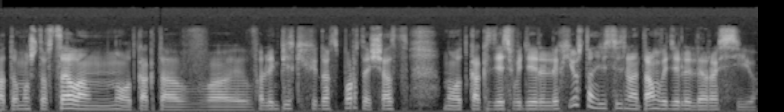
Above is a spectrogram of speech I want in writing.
потому что в целом, ну, вот как-то в, в олимпийских видах спорта сейчас, ну, вот как здесь выделили Хьюстон, действительно, там выделили Россию.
